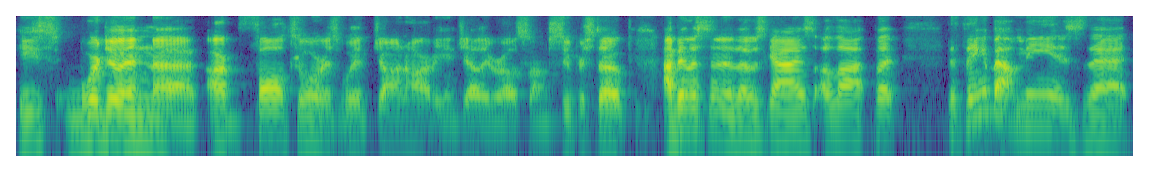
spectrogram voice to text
he's we're doing uh, our fall tours with John Harvey and Jelly Roll, so I'm super stoked. I've been listening to those guys a lot, but the thing about me is that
